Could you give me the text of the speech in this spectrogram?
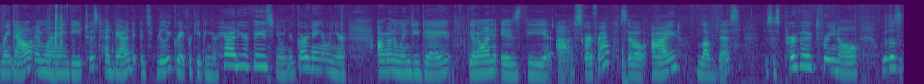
Right now I'm wearing the twist headband. It's really great for keeping your hair out of your face, you know, when you're gardening or when you're out on a windy day. The other one is the uh, scarf wrap. So I love this. This is perfect for, you know, one of those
